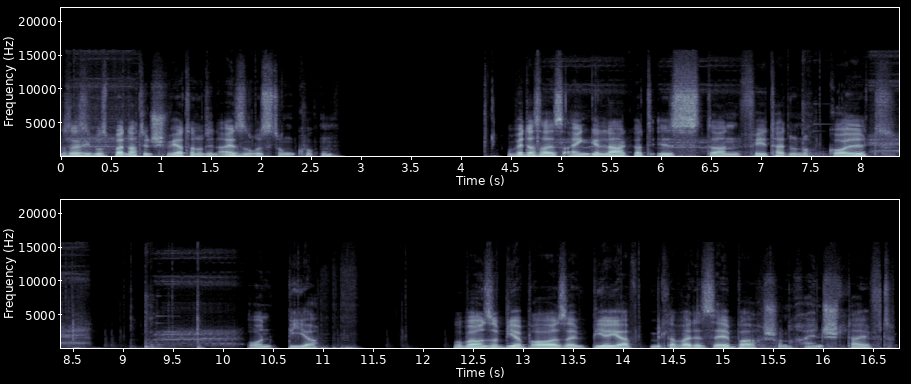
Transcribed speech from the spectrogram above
Das heißt, ich muss bald nach den Schwertern und den Eisenrüstungen gucken. Und wenn das alles eingelagert ist, dann fehlt halt nur noch Gold und Bier. Wobei unser Bierbrauer sein Bier ja mittlerweile selber schon reinschleift.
